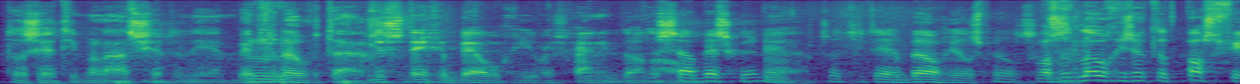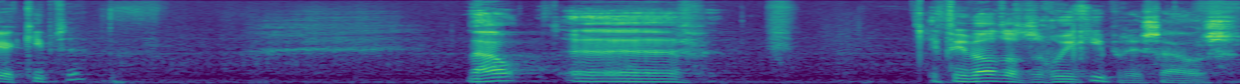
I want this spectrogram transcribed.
dan zet hij Malasia er neer. Ben ik van overtuigd. Dus tegen België waarschijnlijk dan dat al. zou best kunnen, Ja. ja, dat hij tegen België al speelt. Was het logisch ook dat Pasveer keepte? Nou, eh, ik vind wel dat het een goede keeper is trouwens.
